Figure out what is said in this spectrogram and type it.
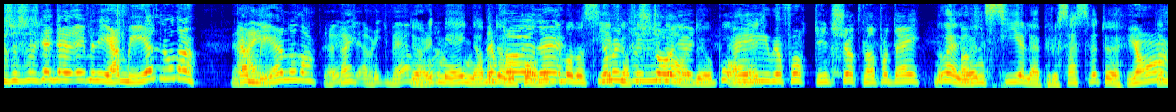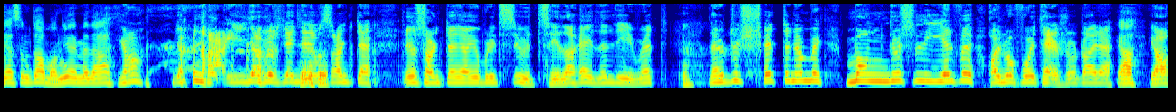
Så, så skal jeg, men er jeg med nå, da? Er jeg Nei. med nå, da? Jeg er vel ikke med? Du er ikke med ennå, Men du er jo på påmeldt. Du må nå si ifra til står Nav. Du er jo Hei, vi har fått inn søknad på deg. Nå er det jo en sileprosess, vet du. Ja. Det er det som damene gjør med deg. Ja. ja nei, det er er jo sant, det. Det er jo sant, det. Jeg har jo blitt utsila hele livet. Det har du sett den Magnus Lien for Han må få ei T-skjorte, Are. Ja, ja.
